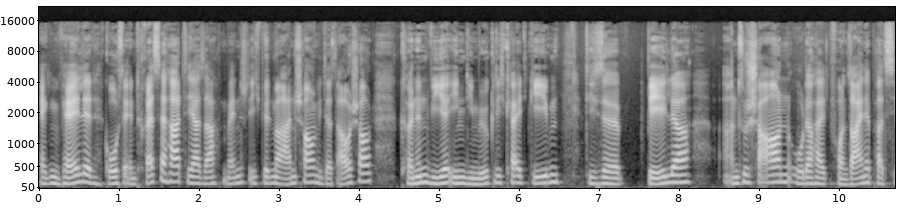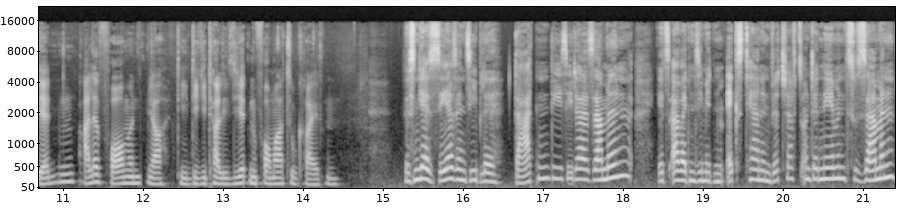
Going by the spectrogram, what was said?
Eckenfelde große Interesse hat, ja sagt, Mensch, ich will mal anschauen, wie das ausschaut, können wir ihm die Möglichkeit geben, diese Bilder anzuschauen oder halt von seinen Patienten alle Formen, ja, die digitalisierten Format zugreifen. Das sind ja sehr sensible Daten, die Sie da sammeln. Jetzt arbeiten Sie mit einem externen Wirtschaftsunternehmen zusammen.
